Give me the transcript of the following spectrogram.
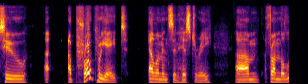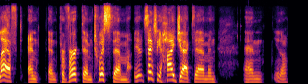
to uh, appropriate elements in history um, from the left and and pervert them, twist them, essentially hijack them, and and you know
